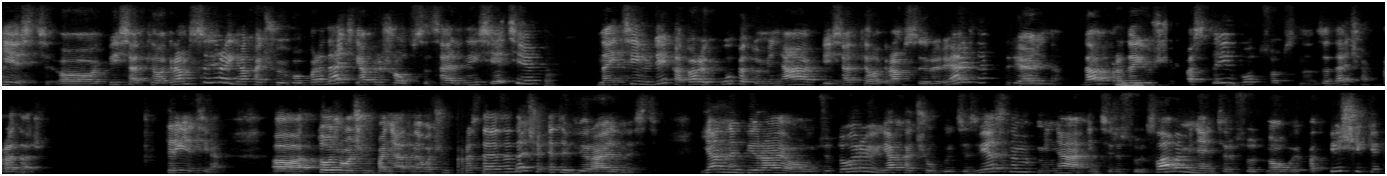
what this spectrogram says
есть 50 килограмм сыра, я хочу его продать, я пришел в социальные сети, найти людей, которые купят у меня 50 килограмм сыра. Реально? Реально. Да, продающие посты, вот, собственно, задача продажи. Третье, а, тоже очень понятная, очень простая задача, это виральность. Я набираю аудиторию, я хочу быть известным, меня интересует слава, меня интересуют новые подписчики,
